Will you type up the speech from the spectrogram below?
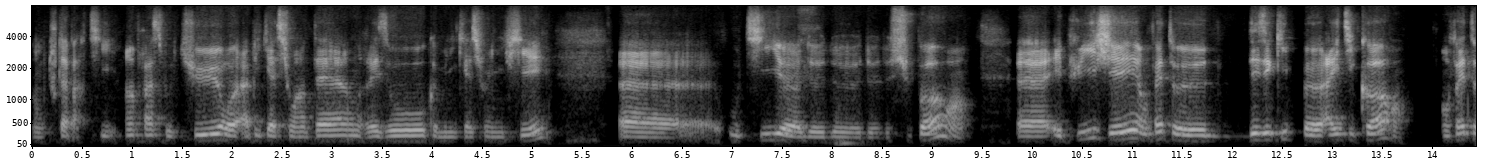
donc toute la partie infrastructure, application interne, réseau, communication unifiée, outils de, support. Et puis j'ai en fait des équipes IT Core en fait,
